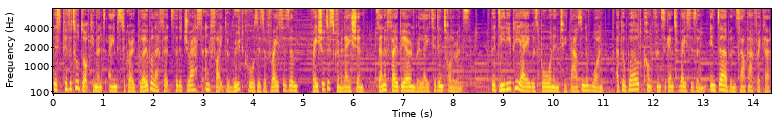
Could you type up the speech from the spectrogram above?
This pivotal document aims to grow global efforts that address and fight the root causes of racism, racial discrimination, xenophobia, and related intolerance. The DDPA was born in 2001 at the World Conference Against Racism in Durban, South Africa,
